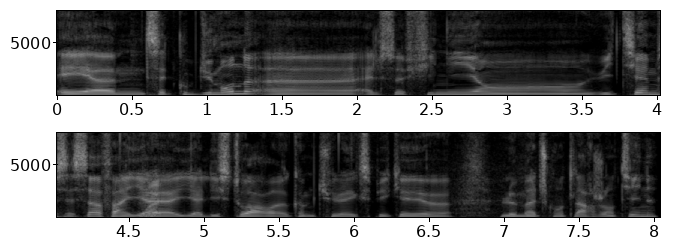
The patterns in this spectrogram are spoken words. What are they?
Et euh, cette Coupe du Monde, euh, elle se finit en huitième, c'est ça? Enfin, il y a, l'histoire, euh, comme tu l'as expliqué, le match contre l'Argentine.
